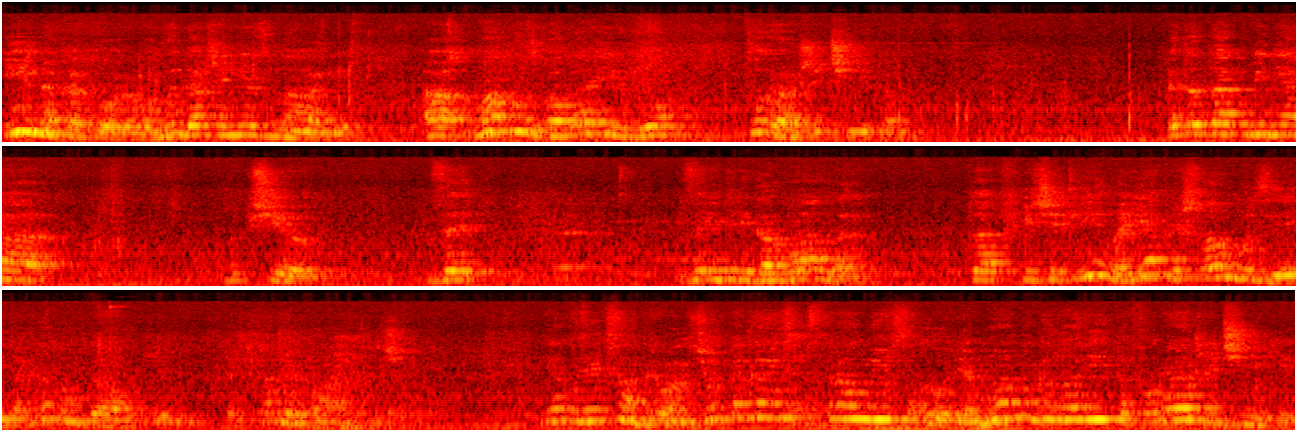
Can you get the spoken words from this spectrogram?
имя которого мы даже не знали. А мама звала его фуражечником. Это так меня вообще за- заинтриговало, так впечатлило. Я пришла в музей, тогда был Галкин Александр Иванович. Я говорю, Александр Иванович, вот такая странная история. Мама говорит о фуражечнике,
